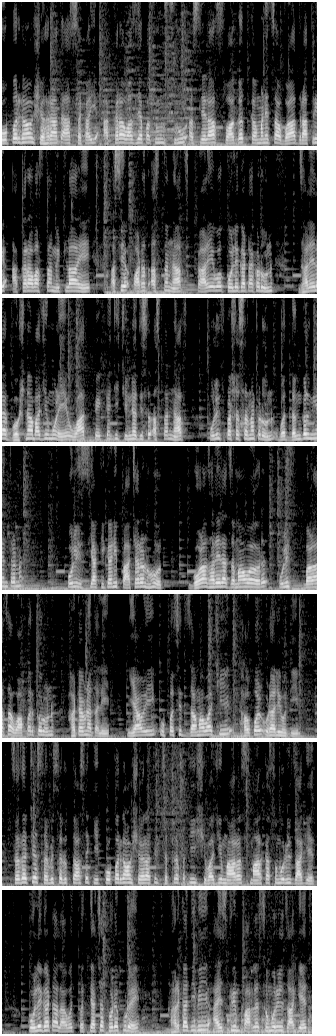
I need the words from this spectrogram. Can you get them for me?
कोपरगाव शहरात आज सकाळी अकरा वाजल्यापासून सुरू असलेला स्वागत कमानेचा वाद रात्री अकरा वाजता मिटला आहे असे वाटत असतानाच काळे व कोले गटाकडून झालेल्या घोषणाबाजीमुळे वाद पेटण्याची चिन्ह दिसत असतानाच पोलीस प्रशासनाकडून व दंगल नियंत्रण पोलीस या ठिकाणी पाचारण होत गोळा झालेल्या जमावावर पोलीस बळाचा वापर करून हटवण्यात आले. यावेळी उपस्थित जमावाची धावपळ उडाली होती. सदरचे सविस्तर वृत्त असे की कोपरगाव शहरातील छत्रपती शिवाजी महाराज स्मारकासमोरील जागेत कोले गटाला व त्याच्या थोडे पुढे भरकादेवी आईस्क्रीम पार्लरसमोरील जागेत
